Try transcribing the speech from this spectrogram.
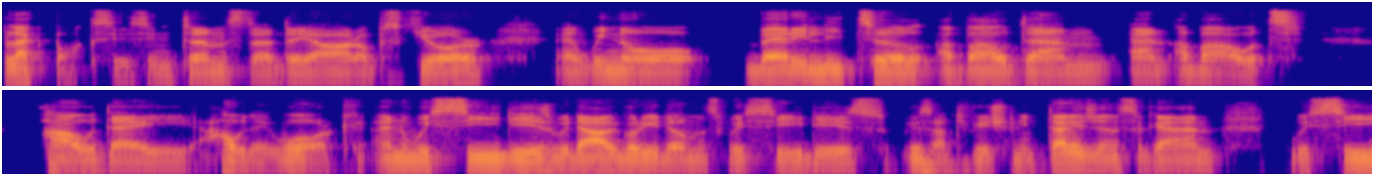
black boxes in terms that they are obscure and we know very little about them and about how they how they work. And we see this with algorithms we see this with artificial intelligence again we see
